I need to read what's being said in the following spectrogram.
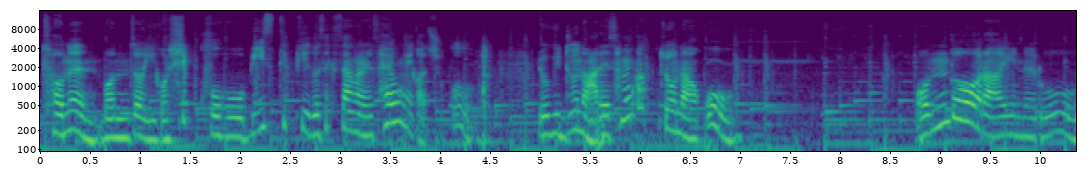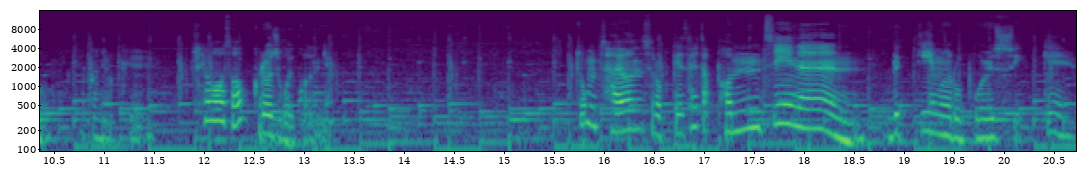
저는 먼저 이거 19호 미스티 피그 색상을 사용해가지고 여기 눈 아래 삼각존하고 언더라인으로 약간 이렇게 채워서 그려주고 있거든요. 좀 자연스럽게 살짝 번지는 느낌으로 보일 수 있게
